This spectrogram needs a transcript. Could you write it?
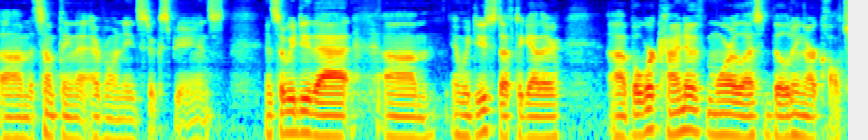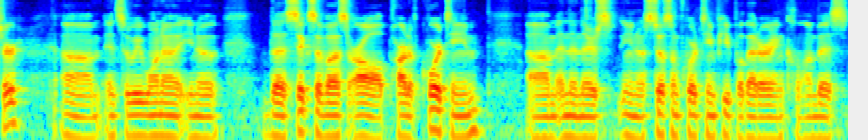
Um, it's something that everyone needs to experience. And so we do that um, and we do stuff together uh, but we're kind of more or less building our culture. Um, and so we want to you know the six of us are all part of core team um, and then there's you know still some core team people that are in columbus.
